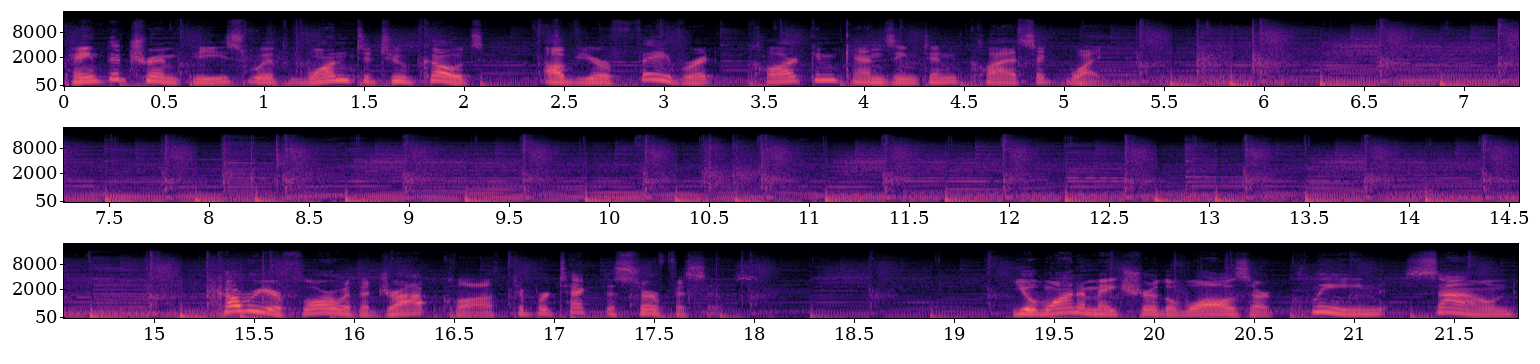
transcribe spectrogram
Paint the trim piece with one to two coats of your favorite Clark & Kensington Classic White. Cover your floor with a drop cloth to protect the surfaces. You'll want to make sure the walls are clean, sound,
